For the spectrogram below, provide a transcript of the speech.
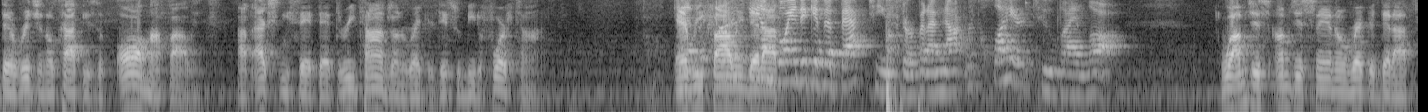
the original copies of all my filings. I've actually said that three times on the record. This would be the fourth time. Every filing that I'm I've, going to give it back to you, sir, but I'm not required to by law. well, I'm just, I'm just saying on record that I've,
